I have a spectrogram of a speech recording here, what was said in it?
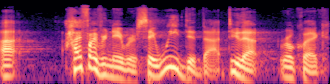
Uh, high five your neighbor. Say, We did that. Do that real quick.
